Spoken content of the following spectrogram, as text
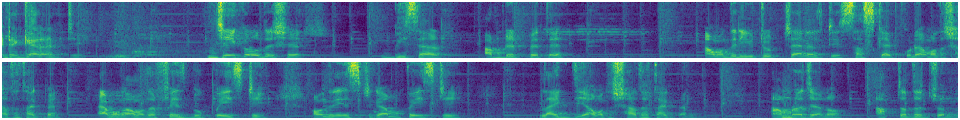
এটা গ্যারান্টি যে কোনো দেশের ভিসার আপডেট পেতে আমাদের ইউটিউব চ্যানেলটি সাবস্ক্রাইব করে আমাদের সাথে থাকবেন এবং আমাদের ফেসবুক পেজটি আমাদের ইনস্টাগ্রাম পেজটি লাইক দিয়ে আমাদের সাথে থাকবেন। আমরা যেন আপনাদের জন্য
